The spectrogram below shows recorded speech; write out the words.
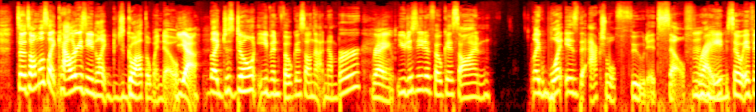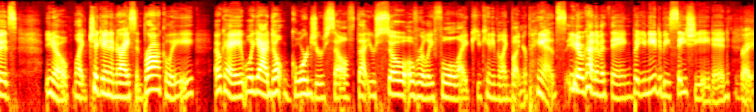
so it's almost like calories need to like just go out the window. Yeah. Like just don't even focus on that number. Right. You just need to focus on like what is the actual food itself, Mm-hmm. right? So if it's, you know, like chicken and rice and broccoli, okay, well yeah, don't gorge yourself that you're so overly full like you can't even like button your pants, you know, kind of a thing, but you need to be satiated. Right.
